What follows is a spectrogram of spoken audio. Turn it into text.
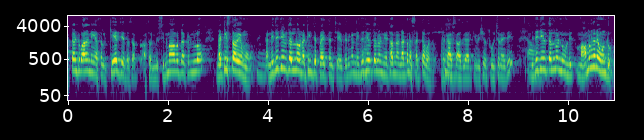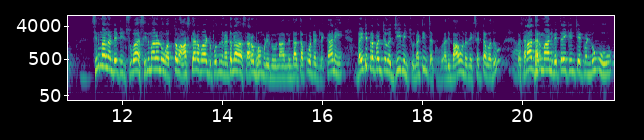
అట్లాంటి వాళ్ళని అసలు కేర్ చేయదు. అసలు అసలు మీ సినిమా నటనలో నటిస్తావేమో కానీ నిజ జీవితంలో నటించే ప్రయత్నం చేయకు. ఎందుకంటే నిజ జీవితంలో నటన నటన సెట్ అవ్వదు. ప్రకాష్ రాజ్ గారికి విషయం సూచన ఇది. నిజ జీవితంలో నువ్వు మామూలుగానే ఉండు. సినిమాలు అంటే ఇటు శుభ సినిమాలో నువ్వు మొత్తం ఆస్కార్ అవార్డు పొందుకు నటన సార్వభౌముడి నువ్వు నా నేను దాన్ని తప్పట్లే కానీ బయటి ప్రపంచంలో జీవించు నటించకు. అది బాగుండదు నీకు సెట్ అవ్వదు. సనాధర్మాన్ని వ్యతిరేకించేటువంటి నువ్వు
